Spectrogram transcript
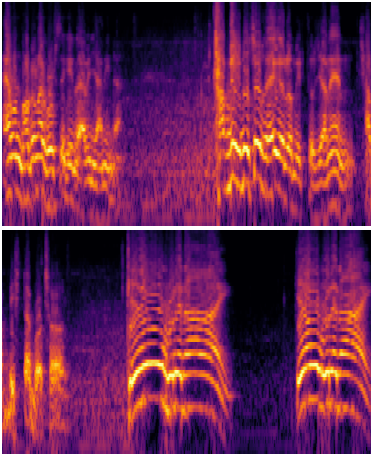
এমন ঘটনা ঘটছে কিনা আমি জানি না। ছাব্বিশ বছর হয়ে গেল মৃত্যুর, জানেন? ছাব্বিশটা বছর। কেউ ভুলে নাই। কেউ ভুলে নাই।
